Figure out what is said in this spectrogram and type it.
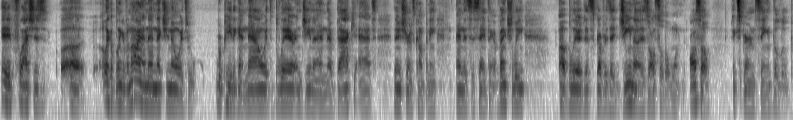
it flashes uh, like a blink of an eye, and then next you know it's repeat again. Now it's Blair and Gina, and they're back at the insurance company, and it's the same thing. Eventually, uh, Blair discovers that Gina is also the one, also experiencing the loop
